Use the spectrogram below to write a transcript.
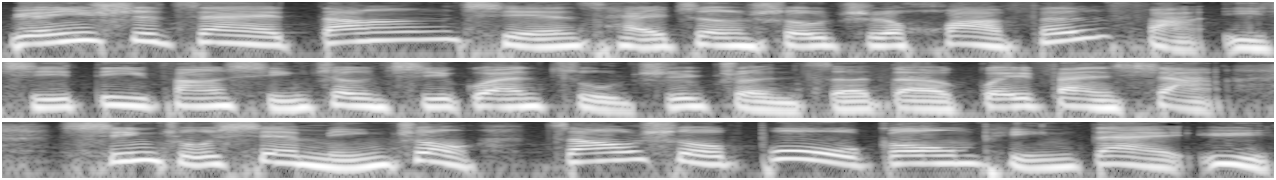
原因是在当前财政收支划分法以及地方行政机关组织准则的规范下，新竹县民众遭受不公平待遇，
